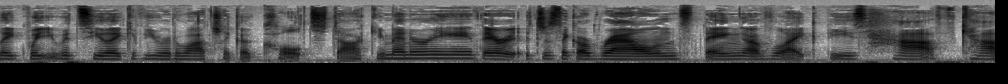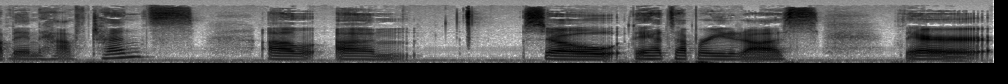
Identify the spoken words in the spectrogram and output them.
like what you would see like if you were to watch like a cult documentary. There, it's just like a round thing of like these half cabin, half tents. Uh, um, so they had separated us. There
